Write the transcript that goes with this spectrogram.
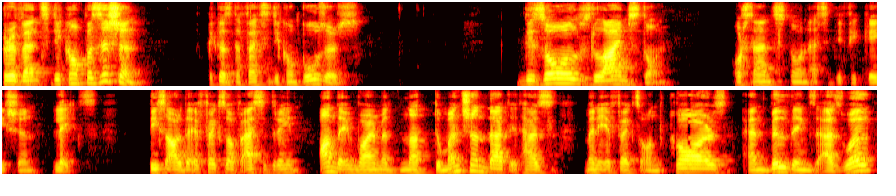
Prevents decomposition because it affects decomposers. Dissolves limestone or sandstone acidification lakes. These are the effects of acid rain on the environment, not to mention that it has many effects on cars and buildings as well.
